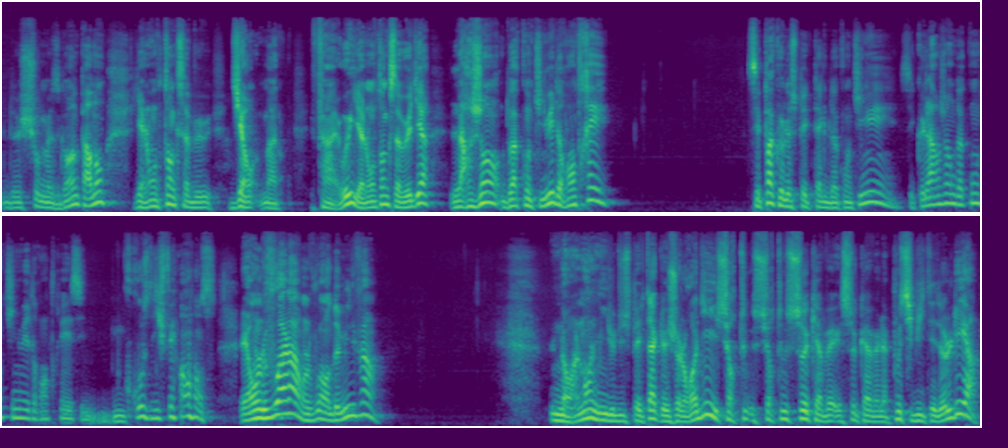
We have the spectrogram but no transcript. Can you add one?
de show must go on, pardon, il y a longtemps que ça veut dire, enfin oui, il y a longtemps que ça veut dire l'argent doit continuer de rentrer. C'est pas que le spectacle doit continuer, c'est que l'argent doit continuer de rentrer. C'est une grosse différence. Et on le voit là, on le voit en 2020. Normalement, le milieu du spectacle, et je le redis, surtout, surtout ceux qui avaient, ceux qui avaient la possibilité de le dire,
